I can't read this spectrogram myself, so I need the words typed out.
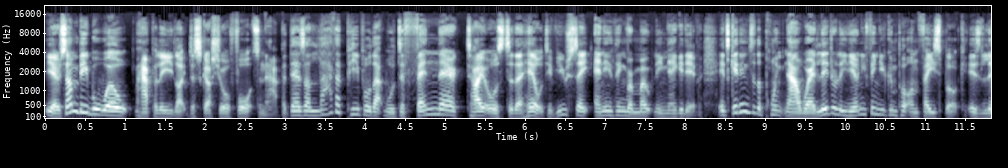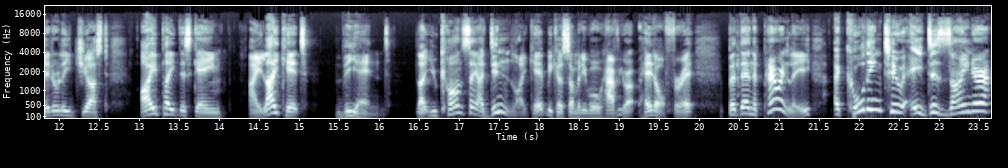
you know, some people will happily like discuss your thoughts on that, but there's a lot of people that will defend their titles to the hilt if you say anything remotely negative. It's getting to the point now where literally the only thing you can put on Facebook is literally just, I played this game, I like it, the end. Like, you can't say I didn't like it because somebody will have your head off for it. But then apparently, according to a designer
